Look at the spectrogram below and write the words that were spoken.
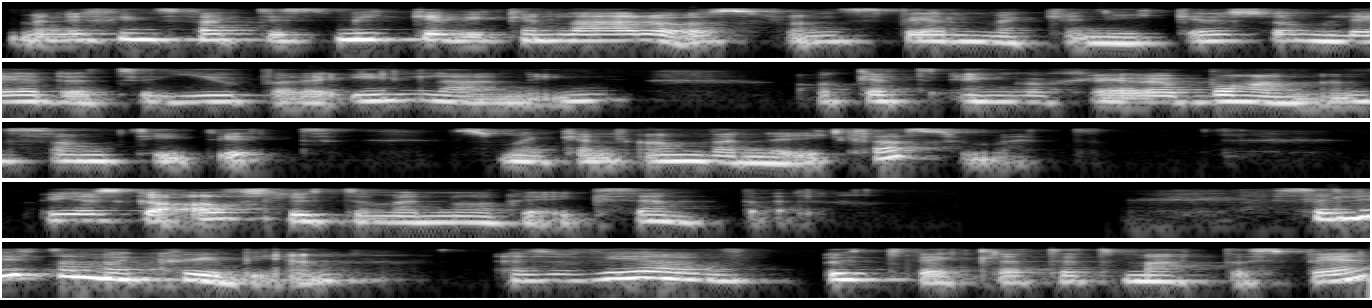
Men det finns faktiskt mycket vi kan lära oss från spelmekaniker som leder till djupare inlärning och att engagera barnen samtidigt som man kan använda i klassrummet. Och jag ska avsluta med några exempel. Så lite om Caribbean. Alltså vi har utvecklat ett mattespel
